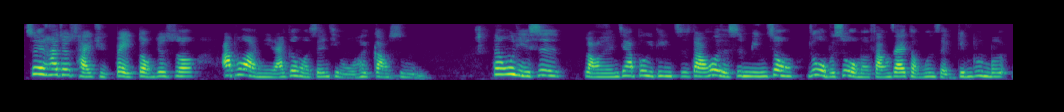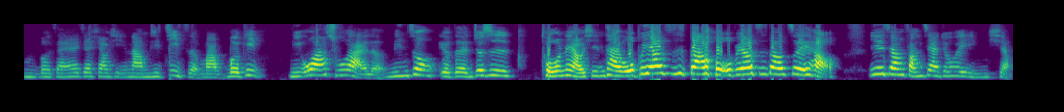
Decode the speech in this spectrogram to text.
所以他就采取被动，就是说，阿布啊，你来跟我申请，我会告诉你。但问题是，老人家不一定知道，或者是民众，如果不是我们防灾同工者，根本不不在那家消息，那不是记者嘛？不给你挖出来了，民众有的人就是鸵鸟心态，我不要知道，我不要知道最好，因为这样房价就会影响。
